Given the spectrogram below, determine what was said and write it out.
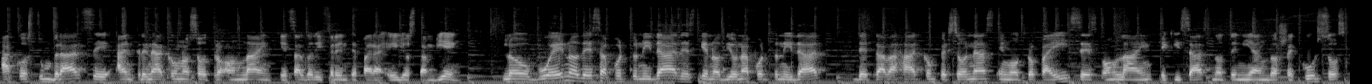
acostumbrarse a entrenar con nosotros online, que es algo diferente para ellos también. Lo bueno de esa oportunidad es que nos dio una oportunidad de trabajar con personas en otros países online que quizás no tenían los recursos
